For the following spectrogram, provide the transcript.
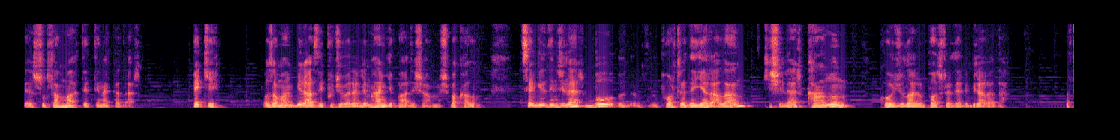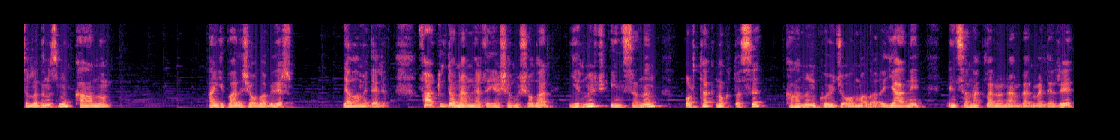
e, Sultan Vahdettin'e kadar. Peki o zaman biraz ipucu verelim hangi padişahmış bakalım. Sevgili dinciler bu e, portrede yer alan kişiler kanun koyucuların portreleri bir arada. Hatırladınız mı? Kanun. Hangi padişah olabilir? Devam edelim. Farklı dönemlerde yaşamış olan 23 insanın ortak noktası kanun koyucu olmaları. Yani insan haklarına önem vermeleri,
